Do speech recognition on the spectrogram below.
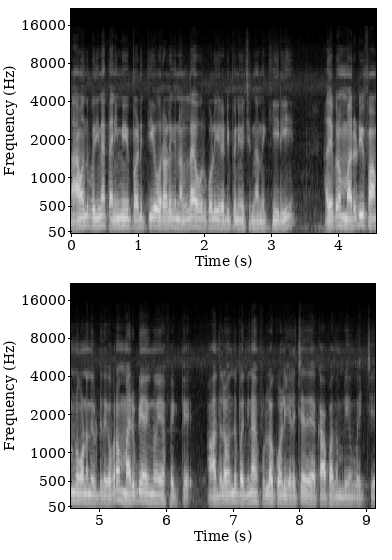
நான் வந்து பார்த்திங்கன்னா தனிமைப்படுத்தி ஓரளவுக்கு நல்ல ஒரு கோழி ரெடி பண்ணி வச்சுருந்தேன் அந்த கீரி. அதுக்கப்புறம் மறுபடியும் ஃபார்மில் கொண்டாந்து விட்டதுக்கப்புறம் மறுபடியும் அதுக்கு நோய் எஃபெக்ட் அதில் வந்து பார்த்திங்கன்னா ஃபுல்லாக கோழி இழைச்சி அதை காப்பாற்ற முடியாமல் போயிடுச்சு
